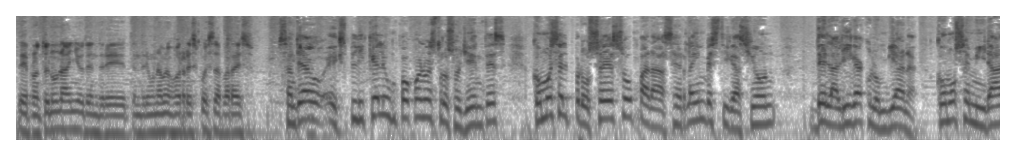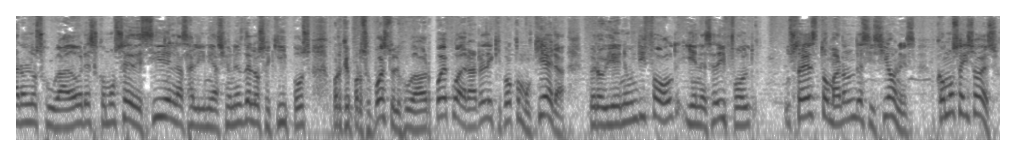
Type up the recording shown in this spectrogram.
de pronto en un año tendré, tendré una mejor respuesta para eso. Santiago, explíquele un poco a nuestros oyentes cómo es el proceso para hacer la investigación de la Liga Colombiana, cómo se miraron los jugadores, cómo se deciden las alineaciones de los equipos, porque por supuesto el jugador puede cuadrar el equipo como quiera, pero viene un default y en ese default ustedes tomaron decisiones. ¿Cómo se hizo eso?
